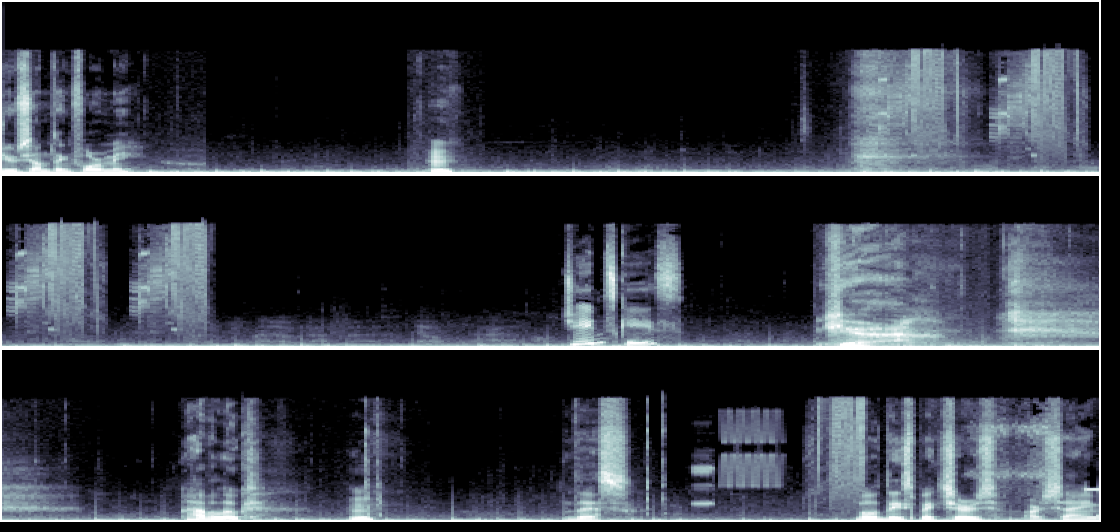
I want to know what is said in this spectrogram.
Do something for me? Hmm? James' case? Yeah. Have a look. Hmm? This. Both these pictures are same.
